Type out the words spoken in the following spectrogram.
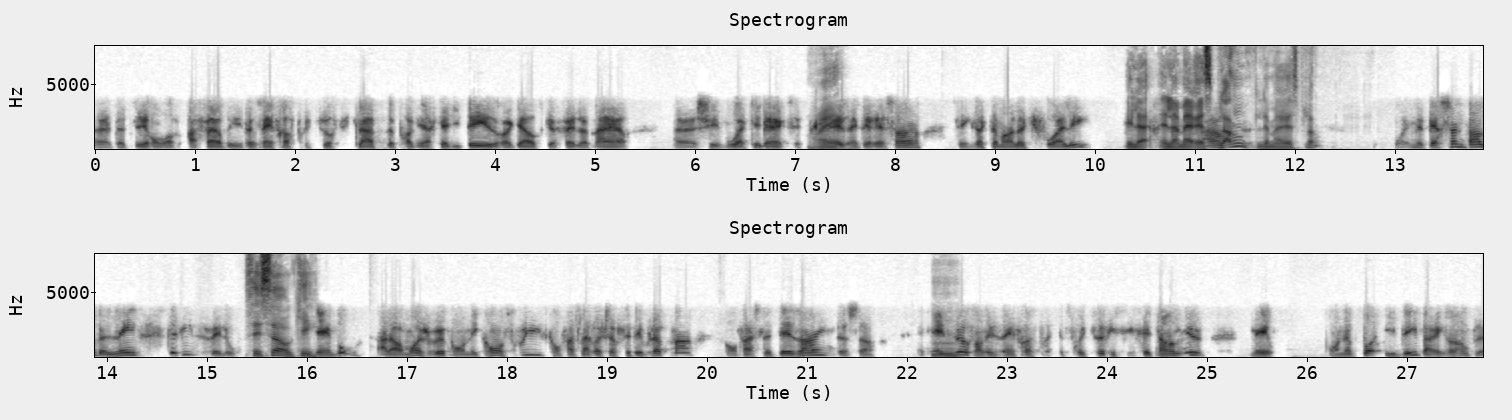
euh, de dire on va faire des infrastructures cyclables de première qualité. Regarde ce que fait le maire euh, chez vous à Québec. C'est Ouais. très intéressant. C'est exactement là qu'il faut aller. Et la, et la mairesse Plante? La mairesse Plante? Oui, mais personne ne parle de l'industrie du vélo. C'est ça, OK. bien beau. Alors moi, je veux qu'on les construise, qu'on fasse la recherche et développement, qu'on fasse le design de ça. Et bien Mm. sûr, si on a des infrastructures ici, c'est tant mieux. Mais on n'a pas idée, par exemple,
